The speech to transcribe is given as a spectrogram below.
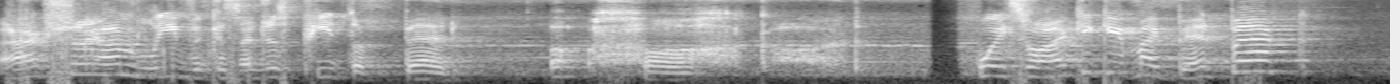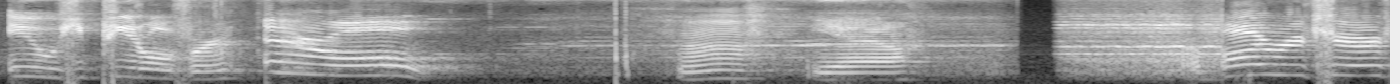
Actually, I'm leaving because I just peed the bed. Oh, oh, God. Wait, so I could get my bed back? Ew, he peed over. Ew. Hmm, yeah. bye, Richard.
